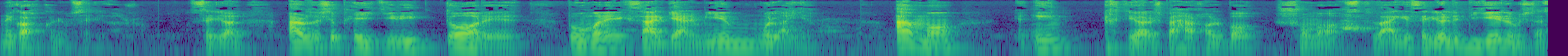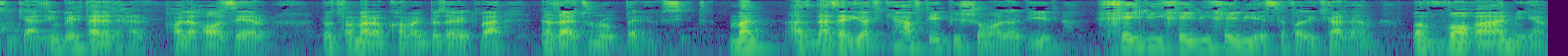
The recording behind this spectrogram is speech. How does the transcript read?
نگاه کنیم سریال رو. سریال ارزش پیگیری داره به عنوان یک سرگرمی ملایم. اما این اختیارش به هر حال با شماست. و اگه سریال دیگه رو می‌شناسین که از این بهتره در حال حاضر لطفا برام کامنت بذارید و نظرتون رو بنویسید. من از نظریاتی که هفته پیش شما دادید خیلی خیلی خیلی استفاده کردم و واقعا میگم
